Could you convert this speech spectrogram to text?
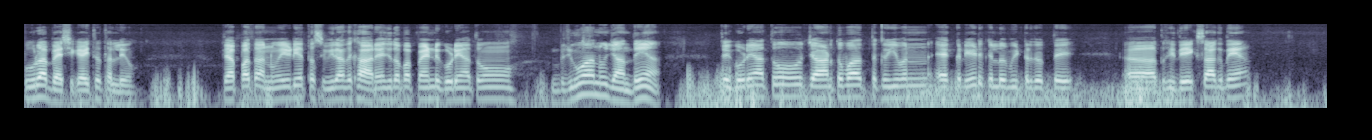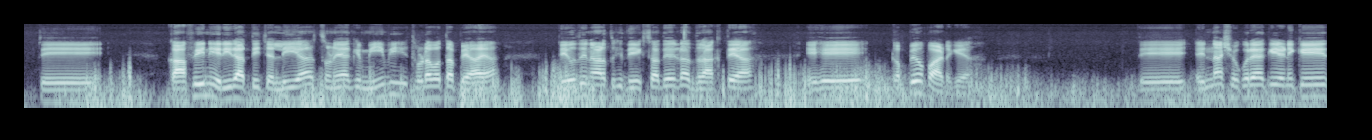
ਪੂਰਾ ਵਿਛ ਗਿਆ ਇੱਥੇ ਥੱਲੇੋਂ ਤੇ ਆਪਾਂ ਤੁਹਾਨੂੰ ਇਹ ਜਿਹੜੀਆਂ ਤਸਵੀਰਾਂ ਦਿਖਾ ਰਹੇ ਹਾਂ, ਜਦੋਂ ਆਪਾਂ ਪਿੰਡ ਗੁੜਿਆਂ ਤੋਂ ਬਜੂਆਂ ਨੂੰ ਜਾਂਦੇ ਆ ਤੇ ਗੁੜਿਆਂ ਤੋਂ ਜਾਣ ਤੋਂ ਬਾਅਦ ਤਕਰੀਬਨ 1.5 ਕਿਲੋਮੀਟਰ ਦੇ ਉੱਤੇ ਤੁਸੀਂ ਦੇਖ ਸਕਦੇ ਆ ਤੇ ਕਾਫੀ ਹਨੇਰੀ ਰਾਤੀ ਚੱਲੀ ਆ, ਸੁਣਿਆ ਕਿ ਮੀਂਹ ਵੀ ਥੋੜਾ ਬਹੁਤਾ ਪਿਆ ਆ, ਤੇ ਉਹਦੇ ਨਾਲ ਤੁਸੀਂ ਦੇਖ ਸਕਦੇ ਆ ਜਿਹੜਾ ਦਰਖਤ ਆ, ਇਹ ਗੱਬਿਓ ਪਾਟ ਗਿਆ। ਤੇ ਇੰਨਾ ਸ਼ੁਕਰ ਹੈ ਕਿ ਯਾਨੀ ਕਿ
